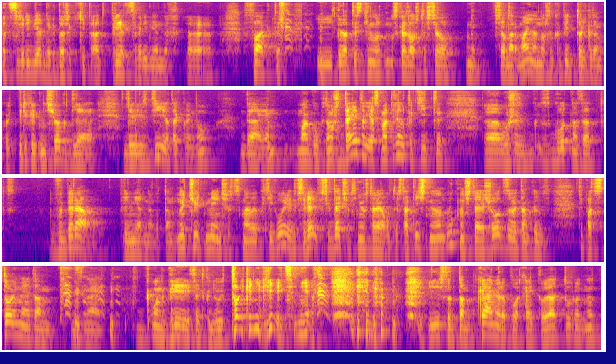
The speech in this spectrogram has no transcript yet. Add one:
от современных, даже каких-то от предсовременных э, фактов. И когда ты скинул, сказал, что все, ну, все нормально, нужно купить только там какой-то переходничок для, для USB, я такой, ну, да, я могу. Потому что до этого я смотрел какие-то э, уже год назад выбирал примерно вот там, ну, чуть меньше ценовой категории, всегда, всегда что-то не устраивало. То есть отличный ноутбук, но читаешь отзывы, там, типа, отстойное, там, не знаю, он греется, такой, ну, только не греется, нет. Или что-то там, камера плохая, клавиатура, ну,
